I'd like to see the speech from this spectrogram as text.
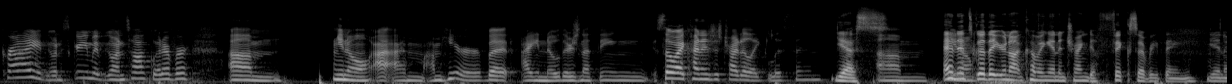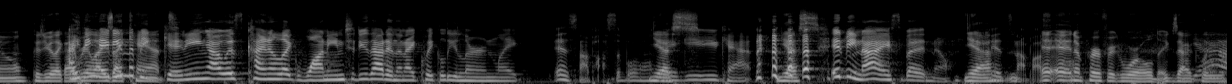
cry, if you want to scream, if you want to talk, whatever. Um, you know, I, I'm I'm here, but I know there's nothing. So I kind of just try to like listen. yes. Um, and you it's know. good that you're not coming in and trying to fix everything. You know, because you're like, I, I, think maybe I in the can't. beginning I was kind of like wanting to do that, and then I quickly learned like it's not possible. Yes. like, you, you can't. Yes. it'd be nice, but no. Yeah. it's not possible. in a perfect world, exactly. Yeah,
